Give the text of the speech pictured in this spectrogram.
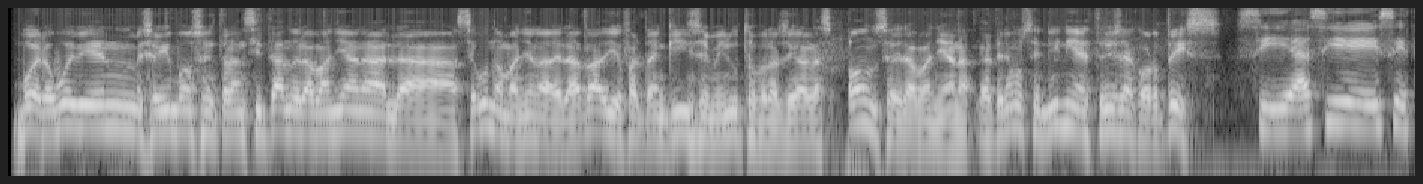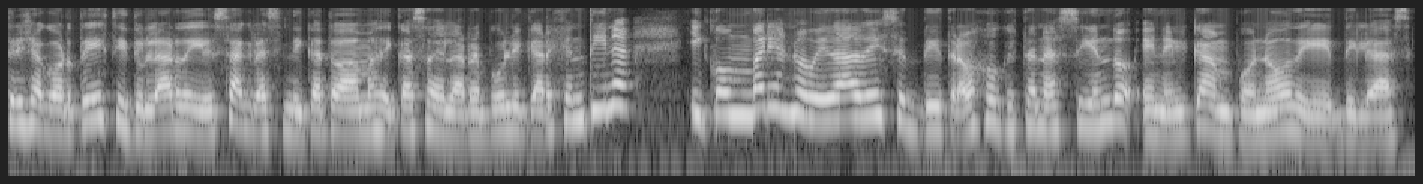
Bueno, muy bien, seguimos eh, transitando la mañana, la segunda mañana de la radio, faltan 15 minutos para llegar a las 11 de la mañana. La tenemos en línea Estrella Cortés. Sí, así es, Estrella Cortés, titular del SACRA, Sindicato de Amas de Casa de la República Argentina, y con varias novedades de trabajo que están haciendo en el campo, ¿no? De, de las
